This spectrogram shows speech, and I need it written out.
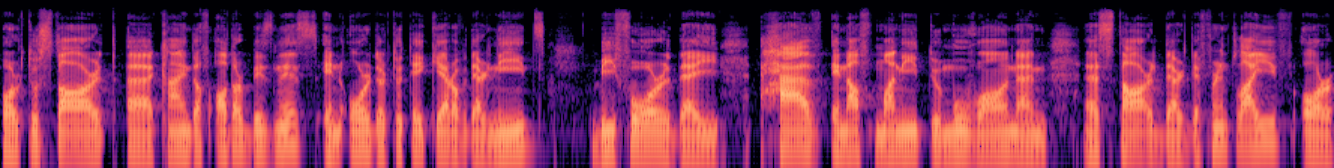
or to start a kind of other business in order to take care of their needs? Before they have enough money to move on and uh, start their different life? Or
